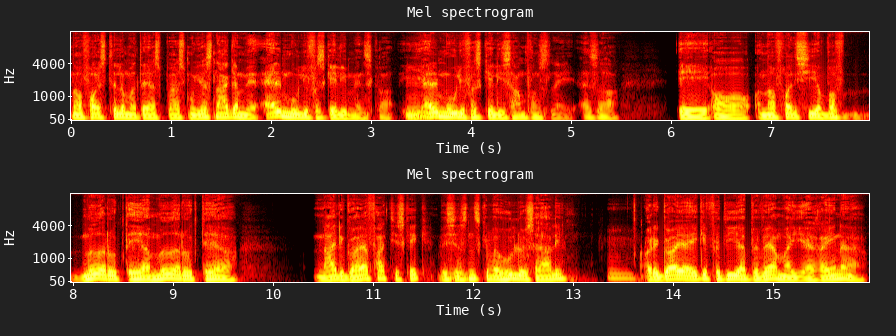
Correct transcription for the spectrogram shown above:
når folk stiller mig det her spørgsmål, jeg snakker med alle mulige forskellige mennesker, mm. i alle mulige forskellige samfundslag, altså, øh, og, og når folk siger, hvor, møder du ikke det her, møder du ikke det her? Nej, det gør jeg faktisk ikke, hvis mm. jeg sådan skal være hudløs ærlig. Mm. Og det gør jeg ikke, fordi jeg bevæger mig i arenaer,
